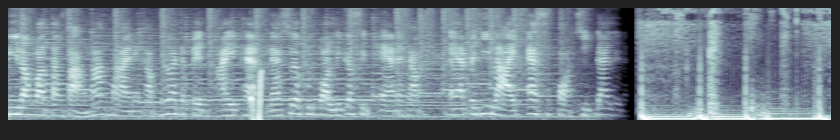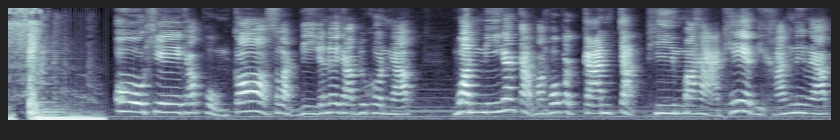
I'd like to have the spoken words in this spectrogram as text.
มีรางวัลต่างๆ มากมายนะครับไม่ว่าจะเป็น iPad และเสื้อฟุตบอลลิขสิทธิ์แท้นะครับแอดไปที่ Line แอดสปอร์ตคิกได้เลยโอเคครับผมก็สวัสดีกันด้วยครับทุกคนครับ วันนี้ก็กลับมาพบกับการจัดทีมมหาเทพอีกครั้งหนึ่งนะครับ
